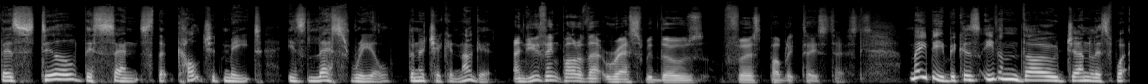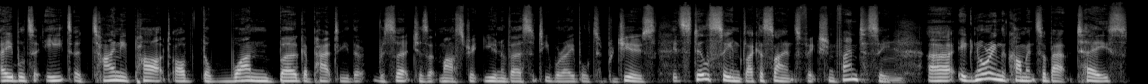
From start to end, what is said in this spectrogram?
There's still this sense that cultured meat is less real than a chicken nugget. And do you think part of that rests with those first public taste tests? Maybe because even though journalists were able to eat a tiny part of the one burger patty that researchers at Maastricht University were able to produce, it still seemed like a science fiction fantasy. Mm. Uh, ignoring the comments about taste,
